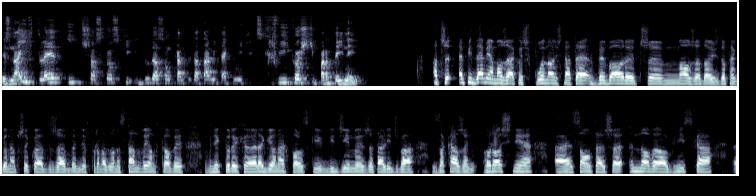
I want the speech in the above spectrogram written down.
Więc na ich tle i Trzaskowski i Duda są kandydatami takimi z krwi i kości partyjnymi. A czy epidemia może jakoś wpłynąć na te wybory? Czy może dojść do tego na przykład, że będzie wprowadzony stan wyjątkowy w niektórych regionach Polski? Widzimy, że ta liczba zakażeń rośnie, e, są też nowe ogniska e,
